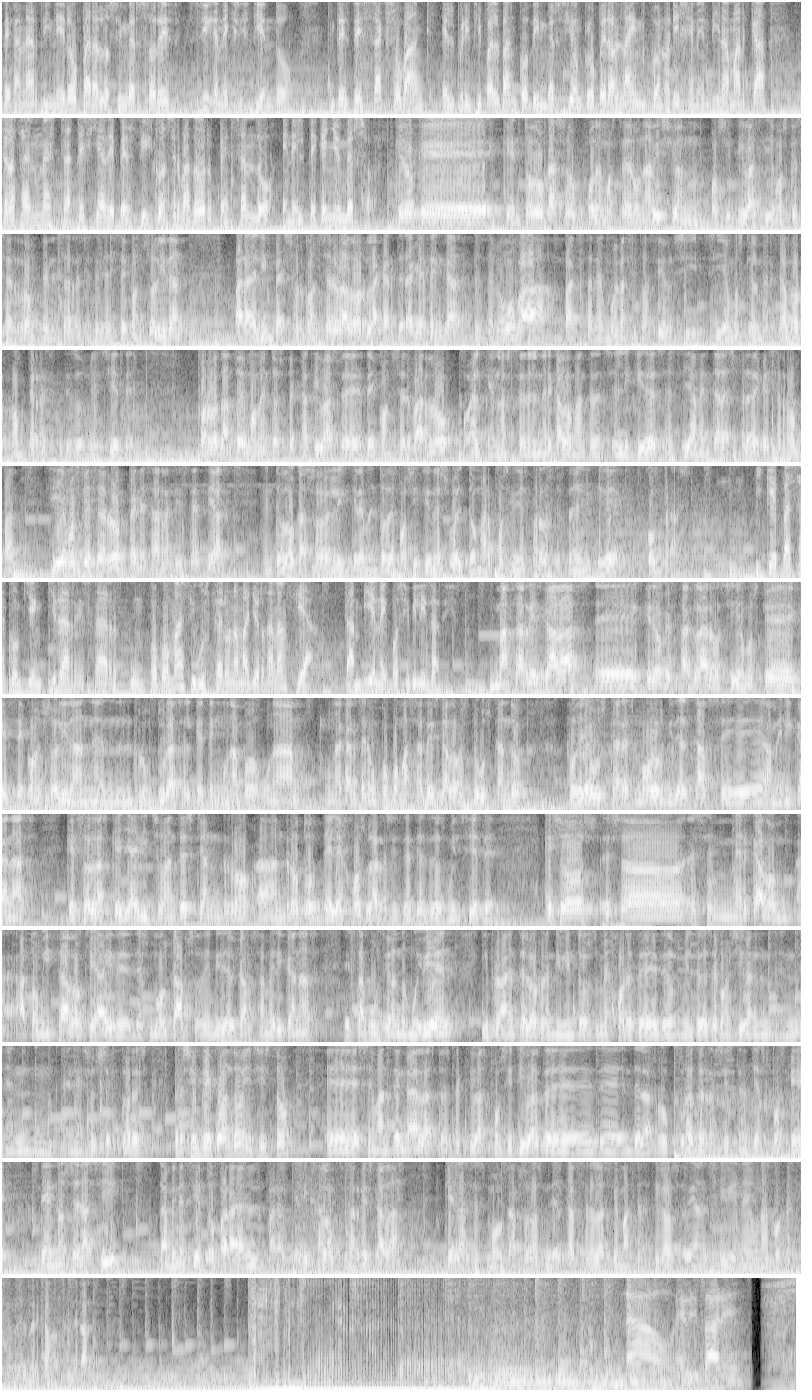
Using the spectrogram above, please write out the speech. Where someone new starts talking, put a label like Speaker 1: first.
Speaker 1: de ganar dinero para los inversores siguen existiendo. Desde Saxo Bank, el principal banco de inversión que opera online con origen en Dinamarca, trazan una estrategia de perfil conservador pensando en el pequeño inversor.
Speaker 2: Creo que, que en todo caso podemos tener una visión positiva si vemos que se rompen esas resistencias y se consolidan. Para el inversor conservador, la cartera que tenga, desde luego va, va a estar en buena situación si, si vemos que el mercado rompe resistencias 2007. Por lo tanto, de momento, expectativas de, conservarlo, o al que no esté en el mercado mantenerse en liquidez, sencillamente a la espera de que se rompan. Si vemos que se rompen esas resistencias, en todo caso, el incremento de posiciones o el tomar posiciones para los que estén en liquidez, compras.
Speaker 1: ¿Y qué pasa con quien quiera arriesgar un poco más y buscar una mayor ganancia? También hay posibilidades.
Speaker 2: Más arriesgadas, eh, creo que está claro. Si vemos que, se consolidan en rupturas, el que tenga una, una, una cartera un poco más arriesgada o esté buscando, podría buscar small o middle caps eh, americanas, que son las que ya he dicho antes que han, han roto de lejos las resistencias de 2007 esos, ese mercado atomizado que hay de, small caps o de middle caps americanas está funcionando muy bien y probablemente los rendimientos mejores de, 2003 se consigan en, esos sectores. Pero siempre y cuando, insisto, eh, se mantengan las perspectivas positivas de, las rupturas de resistencias, porque de no ser así, también es cierto para el, para el que elija la opción arriesgada que las small caps o las middle caps serán las que más castigados se vean si viene una corrección del mercado en general.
